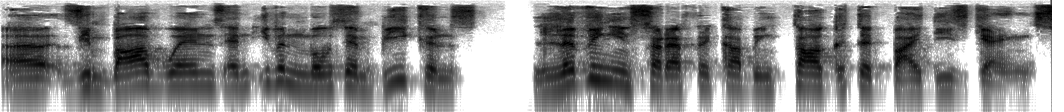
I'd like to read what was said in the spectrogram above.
uh, Zimbabweans, and even Mozambicans living in South Africa being targeted by these gangs.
